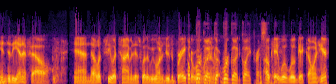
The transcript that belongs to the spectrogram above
into the NFL. And uh, let's see what time it is. Whether we want to do the break oh, or we're we good. to... Go, we're good. Go ahead, Chris. Okay, we'll we'll get going here.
